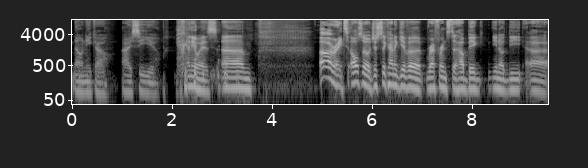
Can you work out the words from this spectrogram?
No, Nico, I see you. Anyways, um, all right. Also, just to kind of give a reference to how big, you know, the uh,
